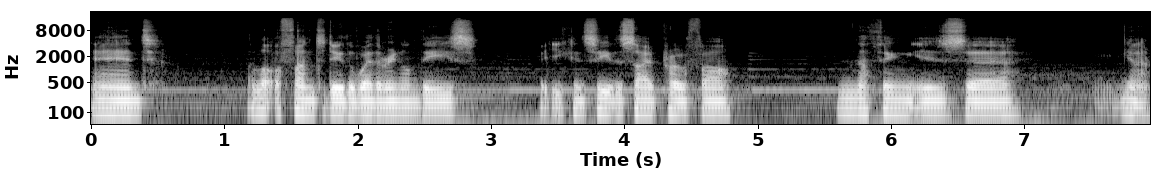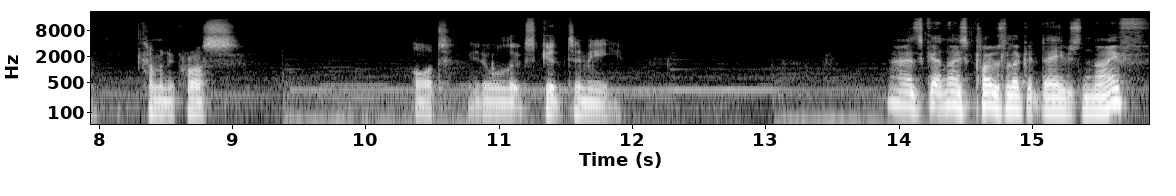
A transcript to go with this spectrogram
and a lot of fun to do the weathering on these. But you can see the side profile nothing is uh, you know, coming across odd. It all looks good to me. Uh, let's get a nice close look at Dave's knife.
